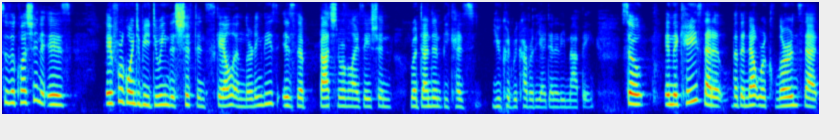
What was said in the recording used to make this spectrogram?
So the question is, if we're going to be doing this shift in scale and learning these, is the batch normalization redundant because you could recover the identity mapping? So in the case that, it, that the network learns that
